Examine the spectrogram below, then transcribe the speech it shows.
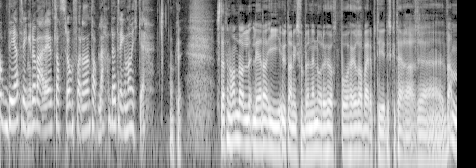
at det trenger å være i et klasserom foran en tavle. Det trenger man ikke. Okay. Steffen Handal, leder i Utdanningsforbundet. Nå har du hørt på Høyre og Arbeiderpartiet diskuterer. Eh, hvem,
